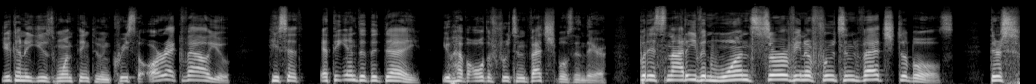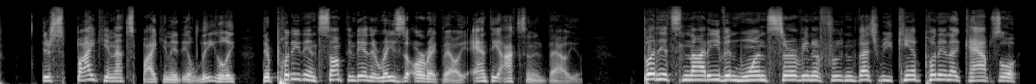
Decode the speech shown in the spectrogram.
You're going to use one thing to increase the ORAC value. He said, at the end of the day, you have all the fruits and vegetables in there, but it's not even one serving of fruits and vegetables. There's they're spiking, not spiking it illegally. They're putting in something there that raises the ORAC value, antioxidant value. but it's not even one serving of fruit and vegetable. You can't put in a capsule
